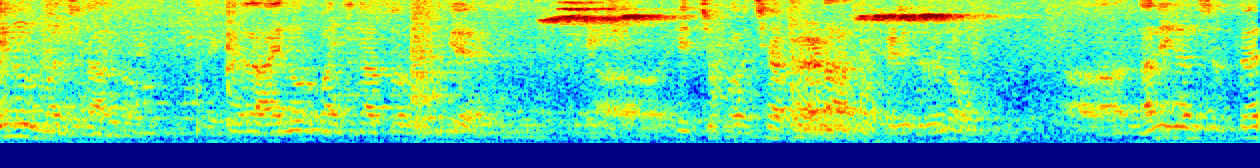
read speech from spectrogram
ಐನೂರು ಮಂಜುನಾಥ್ ಅವರು ಯಾಕೆಂದರೆ ಐನೂರು ಮಂಜುನಾಥ್ ಅವ್ರ ಬಗ್ಗೆ ಹೆಚ್ಚು ಪರಿಚಯ ಬೇಡ ಅಂತ ಹೇಳಿದ್ರು ನನಗನ್ಸುತ್ತೆ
